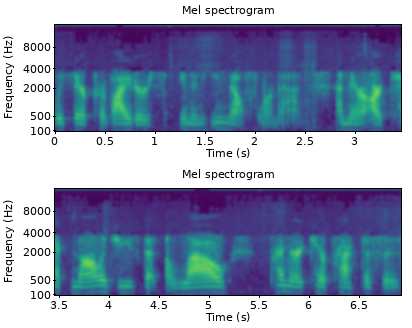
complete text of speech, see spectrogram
with their providers in an email format. And there are technologies that allow primary care practices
